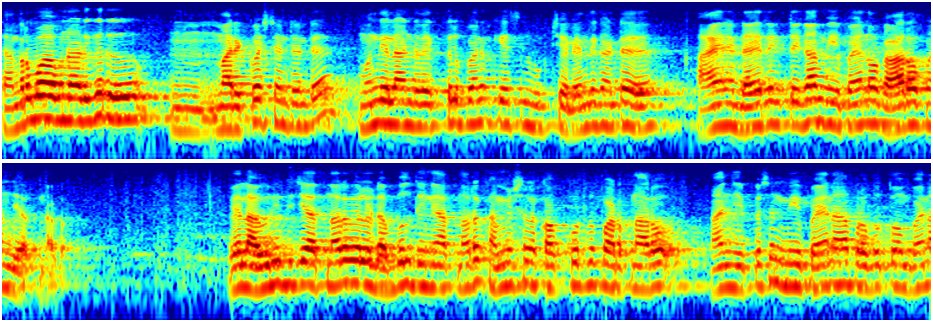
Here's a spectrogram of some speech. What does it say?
చంద్రబాబు నాయుడు గారు మా రిక్వెస్ట్ ఏంటంటే ముందు ఇలాంటి వ్యక్తుల పైన కేసులు బుక్ చేయాలి. ఎందుకంటే ఆయన డైరెక్ట్గా మీ పైన ఒక ఆరోపణ చేస్తున్నాడు. వీళ్ళు అవినీతి చేస్తున్నారు వీళ్ళు డబ్బులు తినేస్తున్నారు కమిషన్లు కక్కుర్లు పడుతున్నారు అని చెప్పేసి మీ పైన ప్రభుత్వం పైన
